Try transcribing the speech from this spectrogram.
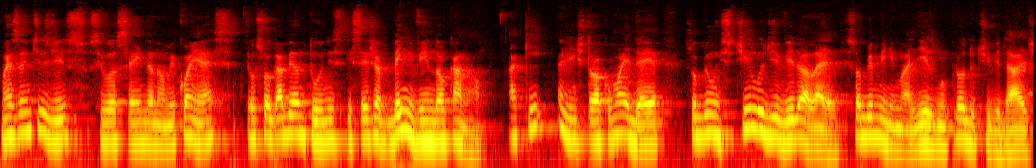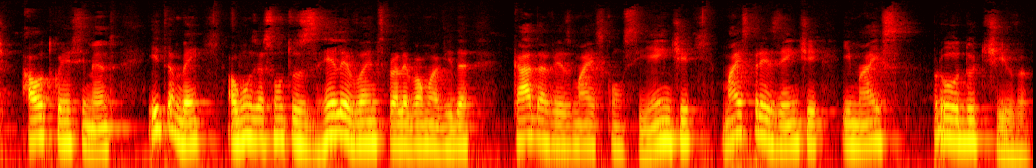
Mas antes disso, se você ainda não me conhece, eu sou Gabi Antunes e seja bem-vindo ao canal. Aqui a gente troca uma ideia sobre um estilo de vida leve, sobre minimalismo, produtividade, autoconhecimento e também alguns assuntos relevantes para levar uma vida cada vez mais consciente, mais presente e mais produtiva.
